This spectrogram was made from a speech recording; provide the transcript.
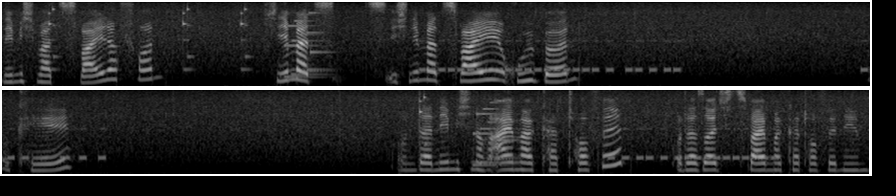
Nehme ich mal zwei davon. Ich nehme mal... Ich nehme mal zwei Rüben. Okay. Und dann nehme ich noch einmal Kartoffeln. Oder sollte ich zweimal Kartoffeln nehmen?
